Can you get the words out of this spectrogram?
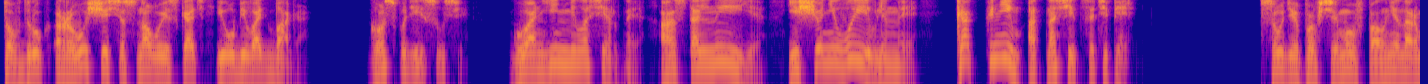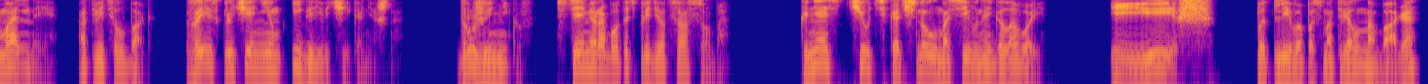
то вдруг рвущийся снова искать и убивать Бага. Господи Иисусе, Гуаньинь милосердные, а остальные, еще не выявленные, как к ним относиться теперь? «Судя по всему, вполне нормальные», — ответил Баг. «За исключением Игоревичей, конечно. Дружинников. С теми работать придется особо». Князь чуть качнул массивной головой. «Ишь!» — пытливо посмотрел на Бага,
